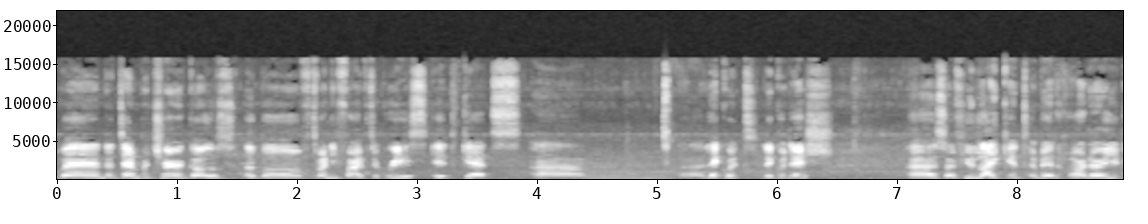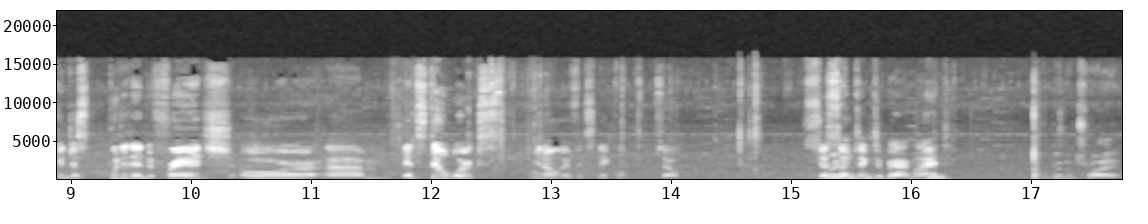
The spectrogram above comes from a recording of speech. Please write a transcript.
when the temperature goes above 25 degrees, it gets um, uh, liquid, liquid-ish. Uh, so if you like it a bit harder, you can just put it in the fridge or um, it still works, you know, if it's liquid. So just Sweet. something to bear in mind. I'm gonna try it.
